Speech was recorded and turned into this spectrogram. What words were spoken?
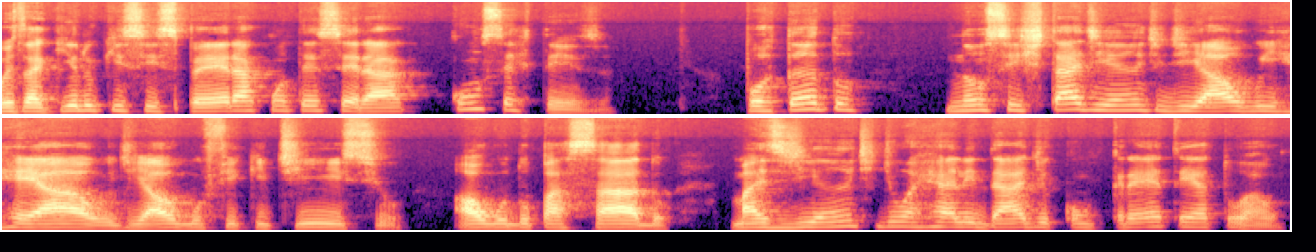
pois aquilo que se espera acontecerá com certeza. Portanto, não se está diante de algo irreal, de algo fictício, algo do passado, mas diante de uma realidade concreta e atual.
